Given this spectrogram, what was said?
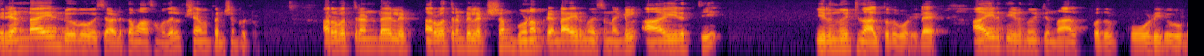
രണ്ടായിരം രൂപ വെച്ച് അടുത്ത മാസം മുതൽ ക്ഷേമ പെൻഷൻ കിട്ടും. അറുപത്തിരണ്ട് അറുപത്തിരണ്ട് ലക്ഷം ഗുണം രണ്ടായിരം എന്ന് വെച്ചിട്ടുണ്ടെങ്കിൽ ആയിരത്തി ഇരുന്നൂറ്റി നാൽപ്പത് കോടി അല്ലെ ആയിരത്തി ഇരുന്നൂറ്റി നാൽപ്പത് കോടി രൂപ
